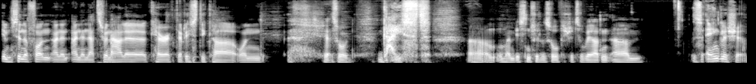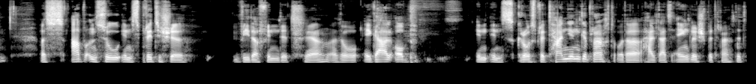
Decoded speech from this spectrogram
im Sinne von einer eine nationale Charakteristika und ja, so Geist, ähm, um ein bisschen philosophischer zu werden. Ähm, das Englische, was ab und zu ins Britische wiederfindet, ja, also egal ob in, ins Großbritannien gebracht oder halt als Englisch betrachtet,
